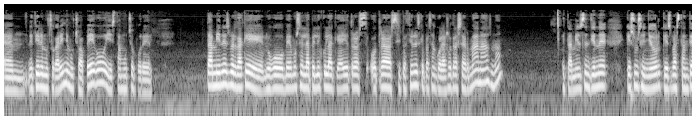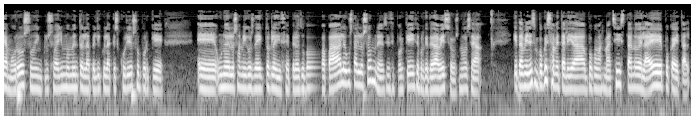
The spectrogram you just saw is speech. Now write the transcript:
um, le tiene mucho cariño, mucho apego y está mucho por él. También es verdad que luego vemos en la película que hay otras, otras situaciones que pasan con las otras hermanas, ¿no? También se entiende que es un señor que es bastante amoroso. Incluso hay un momento en la película que es curioso porque eh, uno de los amigos de Héctor le dice, pero a tu papá le gustan los hombres. dice, ¿por qué? dice, porque te da besos, ¿no? O sea, que también es un poco esa mentalidad un poco más machista, ¿no? De la época y tal.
